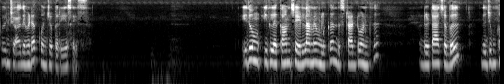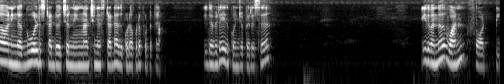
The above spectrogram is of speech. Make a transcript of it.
கொஞ்சம் அதை விட கொஞ்சம் பெரிய சைஸ் இதுவும் இதில் காமிச்ச எல்லாமே உங்களுக்கு அந்த ஸ்டட் வந்து டிட்டாச்சபிள் இந்த ஜும்காவை நீங்கள் கோல்டு ஸ்டட் வச்சுருந்தீங்கன்னா சின்ன ஸ்டட் அது கூட கூட போட்டுக்கலாம். இதை விட இது கொஞ்சம் பெருசு. இது வந்து ஒன் ஃபார்ட்டி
